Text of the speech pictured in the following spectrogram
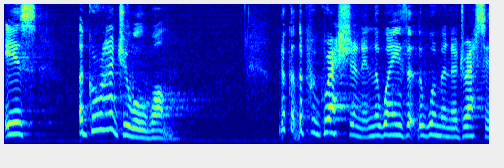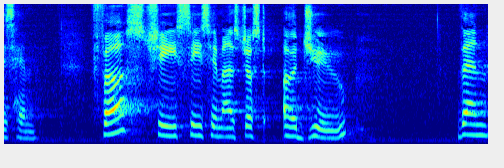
is a gradual one. Look at the progression in the way that the woman addresses him. First, she sees him as just a Jew, then,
